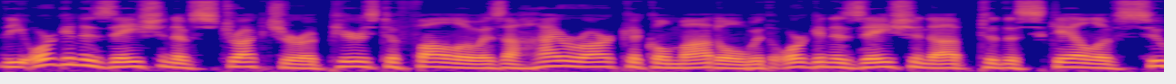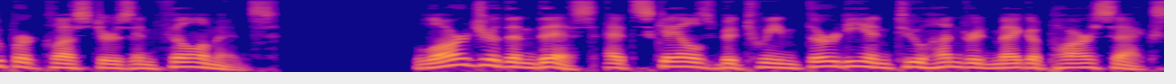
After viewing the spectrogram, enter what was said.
The organization of structure appears to follow as a hierarchical model with organization up to the scale of superclusters and filaments. Larger than this at scales between 30 and 200 megaparsecs,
